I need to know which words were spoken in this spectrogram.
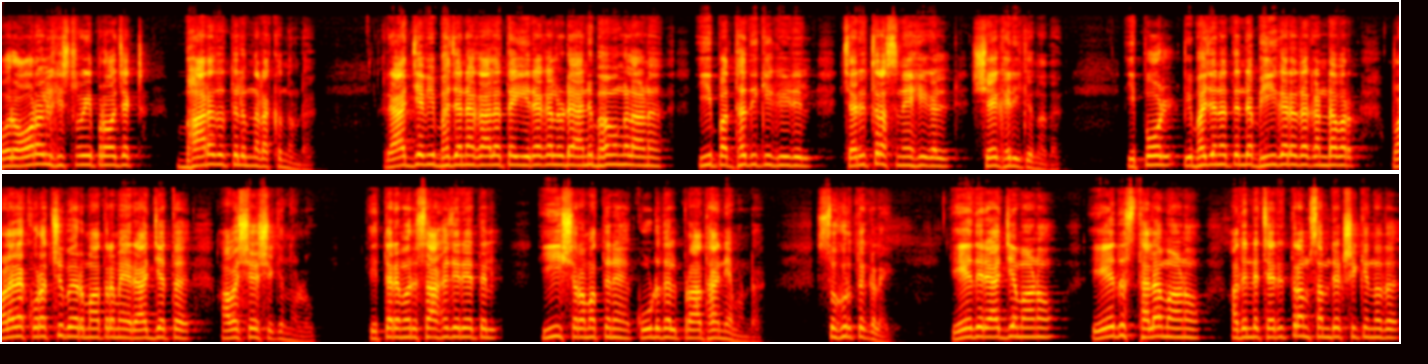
ഒരു ഓറൽ ഹിസ്റ്ററി പ്രോജക്റ്റ് ഭാരതത്തിലും നടക്കുന്നുണ്ട്. രാജ്യവിഭജന കാലത്തെ ഇരകളുടെ അനുഭവങ്ങളാണ് ഈ പദ്ധതിക്ക് കീഴിൽ ചരിത്രസ്നേഹികൾ ശേഖരിക്കുന്നത്. ഇപ്പോൾ വിഭജനത്തിന്റെ ഭീകരത കണ്ടവർ വളരെ കുറച്ചു പേർ മാത്രമേ രാജ്യത്ത് അവശേഷിക്കുന്നുള്ളൂ. ഇത്തരമൊരു സാഹചര്യത്തിൽ ഈ ശ്രമത്തിന് കൂടുതൽ പ്രാധാന്യമുണ്ട്. സുഹൃത്തുക്കളെ ഏത് രാജ്യമാണോ ഏത് സ്ഥലമാണോ അതിന്റെ ചരിത്രം സംരക്ഷിക്കുന്നത്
